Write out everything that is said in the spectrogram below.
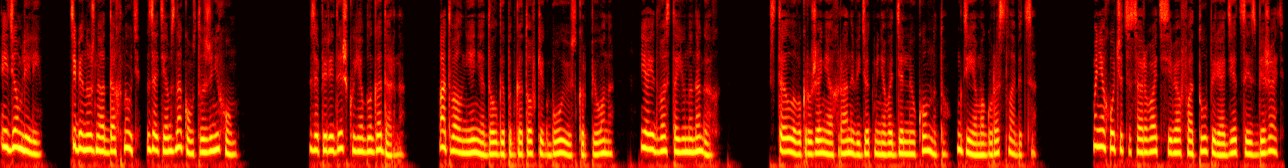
Идем, Лили. Тебе нужно отдохнуть, затем знакомство с женихом. За передышку я благодарна. От волнения, долгой подготовки к бою и Скорпиона я едва стою на ногах. Стелла в окружении охраны ведет меня в отдельную комнату, где я могу расслабиться. Мне хочется сорвать с себя фату, переодеться и сбежать.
